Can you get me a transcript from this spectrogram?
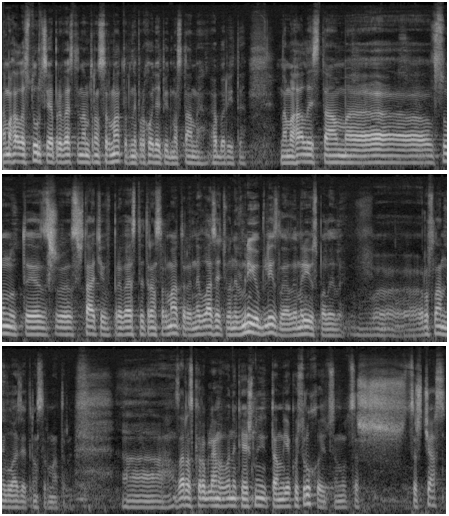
Намагалась Турція привезти нам трансформатор, не проходять під мостами габарити. Намагались там е, всунути з з штатів привезти трансформатори. Не влазять вони в мрію влізли, але мрію спалили. В е, Руслан не влазять трансформатори. Зараз кораблями вони, звісно, там якось рухаються. Ну це ж це ж час.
